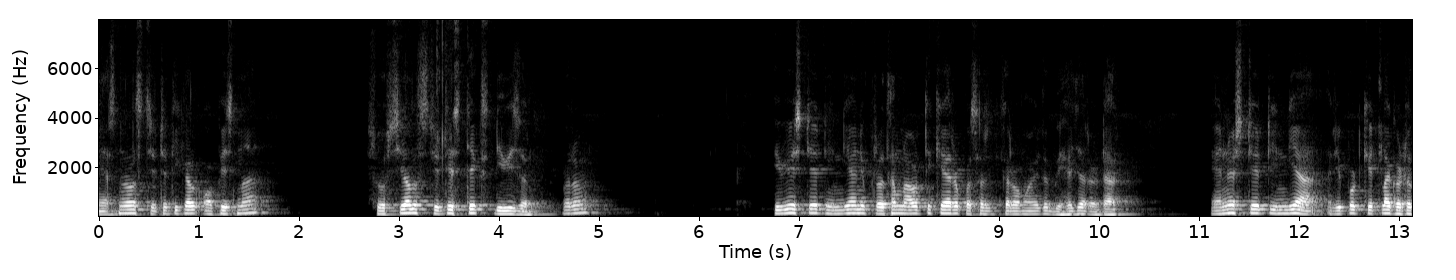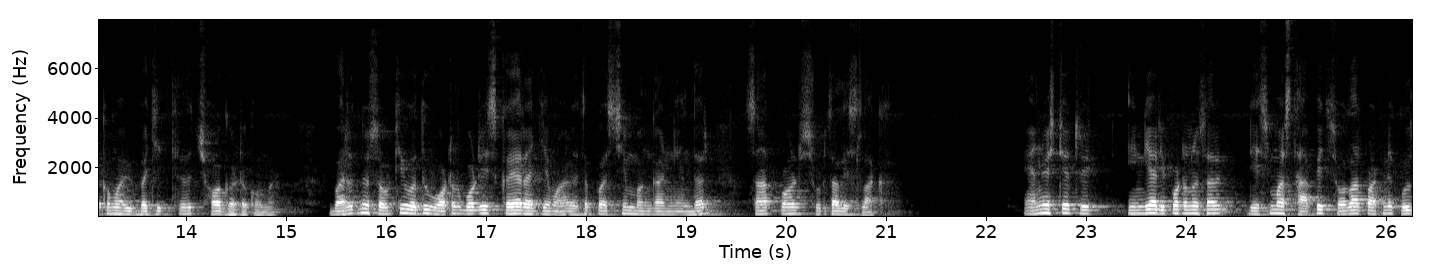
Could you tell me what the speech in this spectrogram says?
નેશનલ સ્ટેટિસ્ટિકલ ઓફિસના સોશિયલ સ્ટેટિસ્ટિક્સ ડિવિઝન બરાબર? ઇન્વેસ્ટેટ ઇન્ડિયાની પ્રથમ આવૃત્તિ ક્યારે પ્રસારિત કરવામાં આવી તો બે હજાર અઢાર. એન્વેસ્ટેટ ઇન્ડિયા રિપોર્ટ કેટલા ઘટકોમાં વિભાજિત થયો? છ ઘટકોમાં. ભારતનું સૌથી વધુ વોટર બોડીઝ કયા રાજ્યમાં આવે તો પશ્ચિમ બંગાળની અંદર સાત પોઈન્ટ સુડતાલીસ લાખ. એન્વેસ્ટેટ ઇન્ડિયા રિપોર્ટ અનુસાર દેશમાં સ્થાપિત સોલાર પાર્કની કુલ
